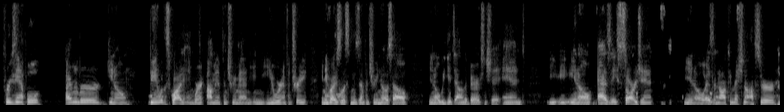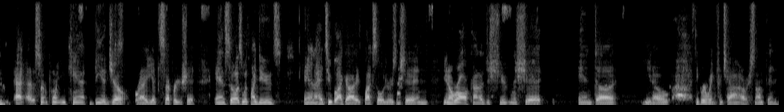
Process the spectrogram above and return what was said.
for example, I remember, you know, being with a squad and we're I'm infantryman and you were infantry. Anybody's listening to infantry knows how, you know, we get down to the barracks and shit. And you know, as a sergeant, you know, as a non-commissioned officer, at, at a certain point, you can't be a Joe, right? You have to separate your shit. And so I was with my dudes, and I had two black guys, black soldiers and shit, and you know, we're all kind of just shooting the shit, and uh, you know, I think we were waiting for chow or something,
